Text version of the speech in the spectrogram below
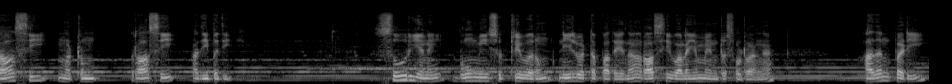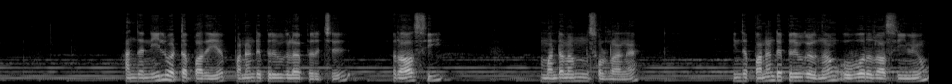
ராசி மற்றும் ராசி அதிபதி. சூரியனை பூமி சுற்றி வரும் நீள்வட்ட பாதை தான் ராசி வளையம் என்று சொல்கிறாங்க அதன்படி அந்த நீள்வட்ட பாதையை பன்னெண்டு பிரிவுகளாக பிரித்து ராசி மண்டலம்னு சொல்கிறாங்க இந்த பன்னெண்டு பிரிவுகள் தான் ஒவ்வொரு ராசியிலையும்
